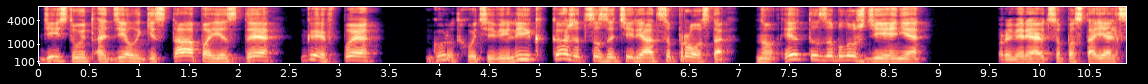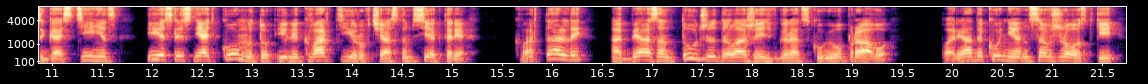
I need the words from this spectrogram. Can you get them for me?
действуют отделы гестапо, СД, ГФП. Город хоть и велик, кажется затеряться просто, но это заблуждение. Проверяются постояльцы гостиниц, и если снять комнату или квартиру в частном секторе, квартальный обязан тут же доложить в городскую управу. Порядок у немцев жесткий,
